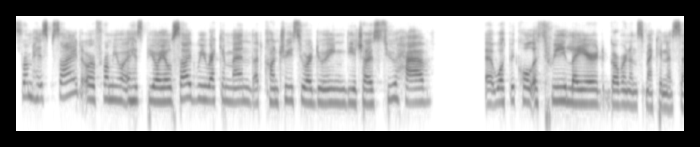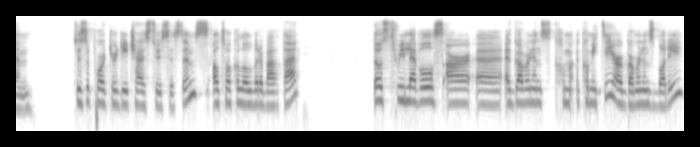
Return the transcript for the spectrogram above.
from HISP side or from your HISP side, we recommend that countries who are doing DHIS2 have uh, what we call a three-layered governance mechanism to support your DHIS2 systems. I'll talk a little bit about that. Those three levels are uh, a governance com committee or governance body,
